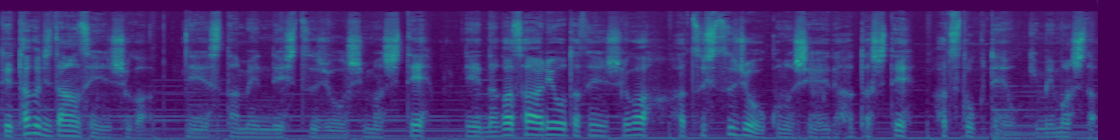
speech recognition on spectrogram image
で、田口ダ選手が、えー、スタメンで出場しまして、で長澤亮太選手が初出場をこの試合で果たして初得点を決めました。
